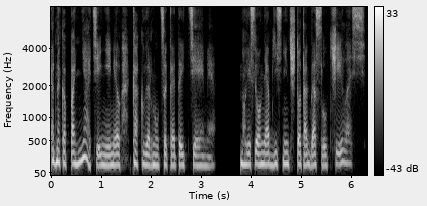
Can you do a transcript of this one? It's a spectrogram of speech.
однако понятия не имел, как вернуться к этой теме. Но если он не объяснит, что тогда случилось...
